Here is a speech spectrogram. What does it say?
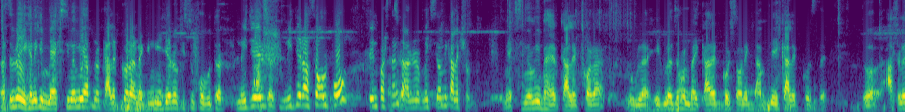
রাসেল ভাই এখানে কি ম্যাক্সিমামই আপনার কালেক্ট করা নাকি নিজেরও কিছু কবুতর নিজের। নিজের আছে অল্প টেন পার্সেন্ট আচ্ছা। আর ম্যাক্সিমামই কালেকশন ম্যাক্সিমামই ভাইয়ের কালেক্ট করা ওগুলা এগুলো যখন ভাই কালেক্ট করছে অনেক দাম দিয়ে কালেক্ট করছে তো আসলে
